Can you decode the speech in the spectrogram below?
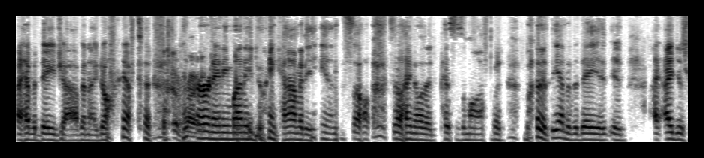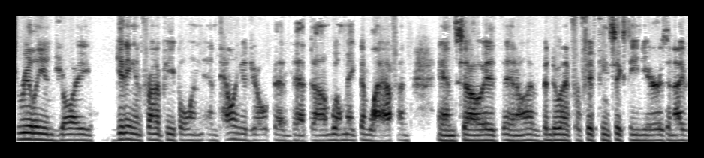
I have a day job and I don't have to right. earn any money doing comedy, and so so I know that pisses them off. But but at the end of the day, it, it I, I just really enjoy getting in front of people and, and telling a joke that that um, will make them laugh. And and so it you know I've been doing it for 15 16 years and I've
